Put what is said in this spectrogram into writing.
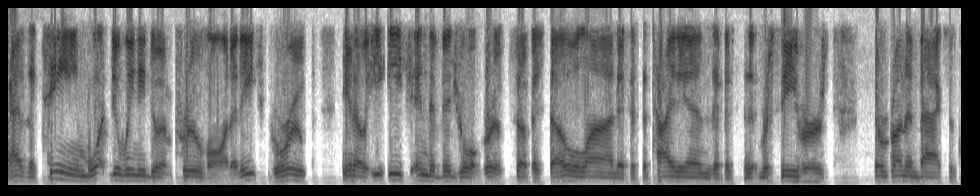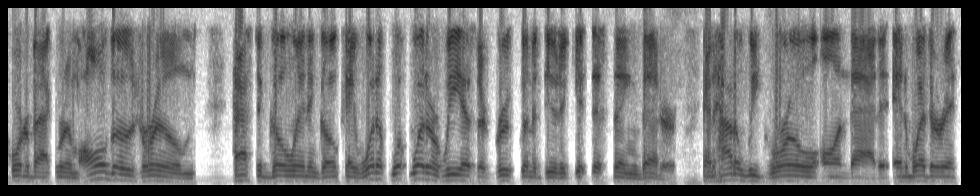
as a team, what do we need to improve on? And each group, you know, each individual group. So, if it's the O line, if it's the tight ends, if it's the receivers, the running backs, the quarterback room, all those rooms have to go in and go, okay, what what what are we as a group going to do to get this thing better, and how do we grow on that? And whether it's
